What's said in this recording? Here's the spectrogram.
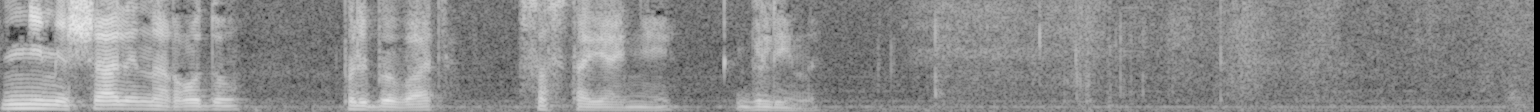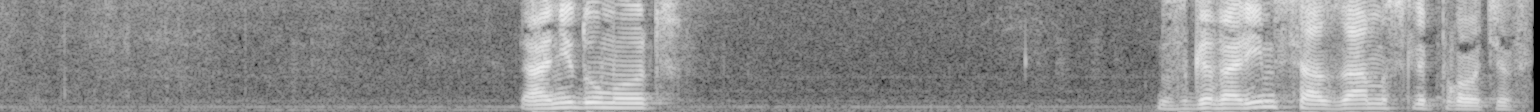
не мешали народу пребывать в состоянии глины. Они думают, сговоримся о замысле против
